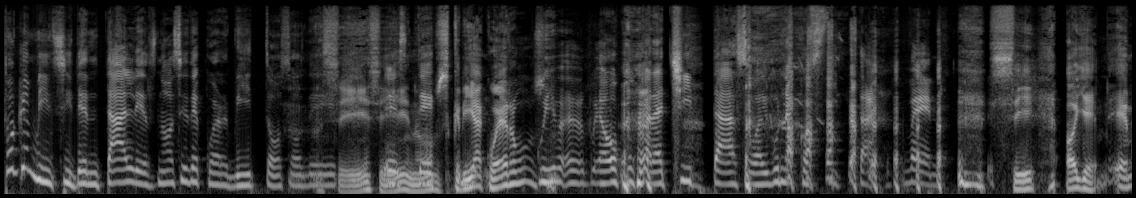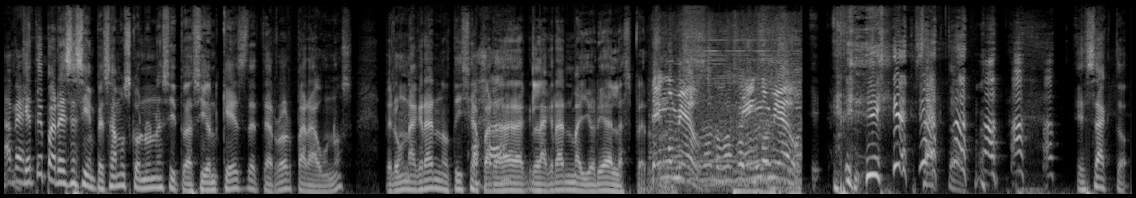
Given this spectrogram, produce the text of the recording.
póngame incidentales, ¿no? Así de cuervitos o de. Sí, sí, este, no, pues cría cuervos. eh, O cucarachitas o alguna cosita. Bueno, Sí. Oye, eh, A ver. ¿qué te parece si empezamos con una situación que es de terror para unos, pero una gran noticia para la gran mayoría de las personas? Tengo miedo, tengo miedo. Exacto. Exacto.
